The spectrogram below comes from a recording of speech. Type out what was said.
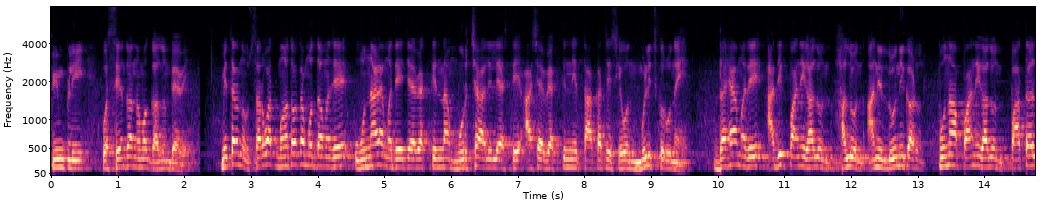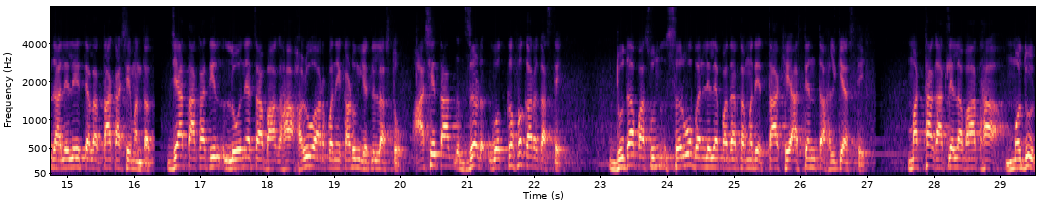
पिंपली व सेंद्रा नमक घालून प्यावे. मित्रांनो सर्वात महत्त्वाचा मुद्दा म्हणजे उन्हाळ्यामध्ये ज्या व्यक्तींना मूर्छा आलेली असते अशा व्यक्तींनी ताकाचे सेवन मुळीच करू नये. दह्यामध्ये अधिक पाणी घालून हलून आणि लोणी काढून पुन्हा पाणी घालून पातळ झालेले त्याला ताक असे म्हणतात. ज्या ताकातील लोण्याचा भाग हा हळूवारपणे काढून घेतलेला असतो. असे ताक जड व कफकारक असते. दुधापासून सर्व बनलेल्या पदार्थामध्ये ताक हे अत्यंत हलके असते. मठ्ठा घातलेला भात हा मधुर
